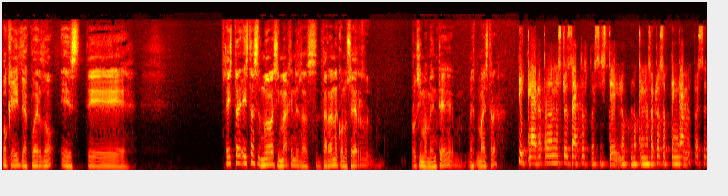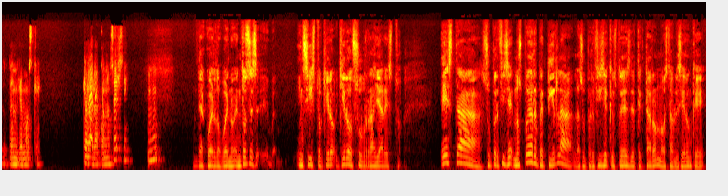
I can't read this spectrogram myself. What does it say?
Ok, de acuerdo. Este. ¿Estas nuevas imágenes las darán a conocer próximamente, maestra? Sí, claro, todos nuestros datos, pues este, lo, que nosotros obtengamos, pues tendremos que, dar a conocer, sí. De acuerdo, bueno, entonces, eh, insisto, quiero, quiero subrayar esto. Esta superficie, ¿nos puede repetir la, la superficie que ustedes detectaron o establecieron que...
